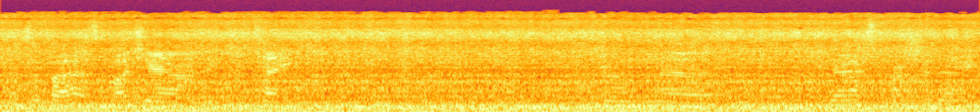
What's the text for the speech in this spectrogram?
That's about as much air as it can take. Turn the gas pressure down.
